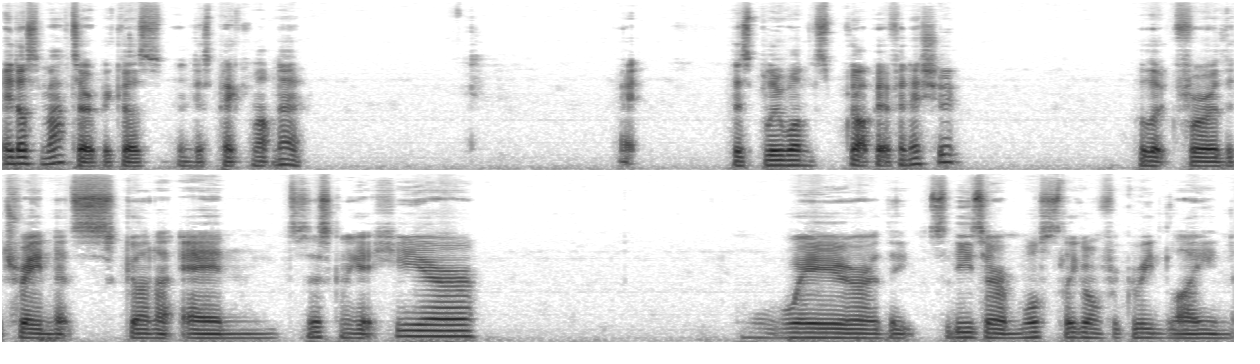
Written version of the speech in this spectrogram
it doesn't matter because I can just pick up now. Right. This blue one's got a bit of an issue look for the train that's gonna end. Is this gonna get here? Where the so these are mostly going for green line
